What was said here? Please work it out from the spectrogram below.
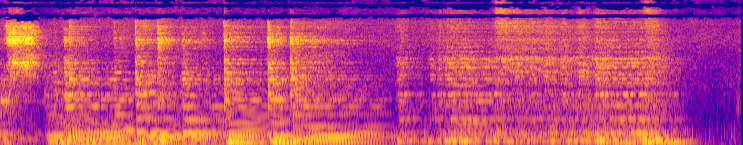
Yeah.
